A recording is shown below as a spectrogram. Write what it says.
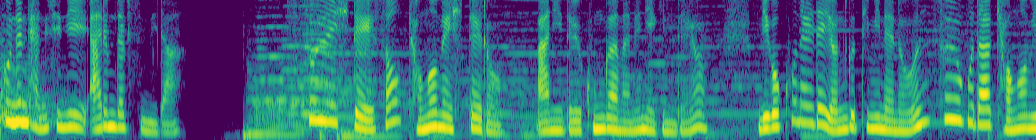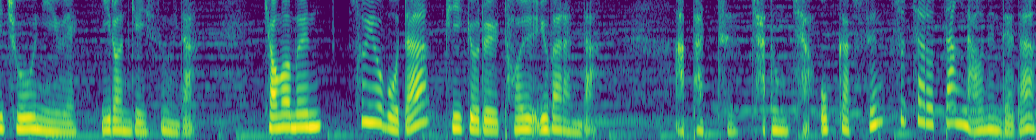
꿈꾸는 당신이 아름답습니다. 소유의 시대에서 경험의 시대로 많이들 공감하는 얘기인데요. 미국 코넬대 연구팀이 내놓은 소유보다 경험이 좋은 이유에 이런 게 있습니다. 경험은 소유보다 비교를 덜 유발한다. 아파트, 자동차, 옷값은 숫자로 딱 나오는 데다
